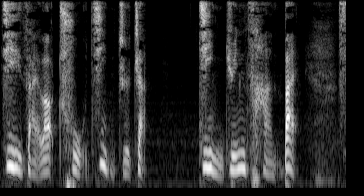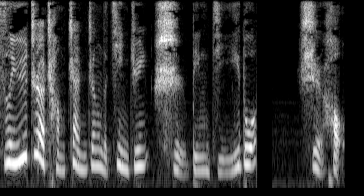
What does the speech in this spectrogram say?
记载了楚晋之战，晋军惨败，死于这场战争的晋军士兵极多。事后，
